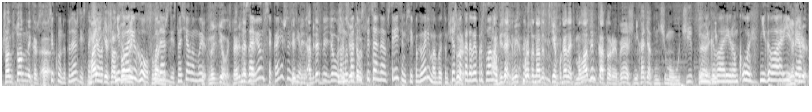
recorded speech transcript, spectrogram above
Шансонный, как... Стоп, э, секунду, подожди. Сначала маленький не шансонный говори гоп, подожди. Сначала мы ты- ну, сделаешь, ты обязательно... назовемся, конечно, Ты- ты сделаем. обязательно сделаешь, Но мы потом специально встретимся и поговорим об этом. Сейчас Слушай, пока давай про слонов. Обязательно. Мне просто надо всем показать молодым, которые, понимаешь, не хотят ничему учиться. И не говори, Ромка. Ой, не говори. Я прям. Нет.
